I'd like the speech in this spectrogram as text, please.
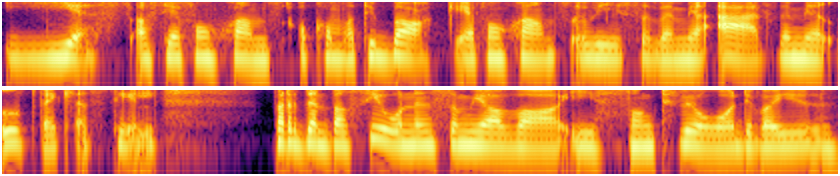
yes, alltså jag får en chans att komma tillbaka. Jag får en chans att visa vem jag är, vem jag har utvecklats till. För att den personen som jag var i säsong två, det var ju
